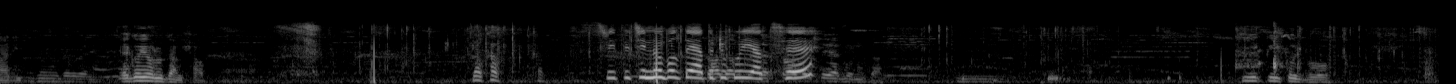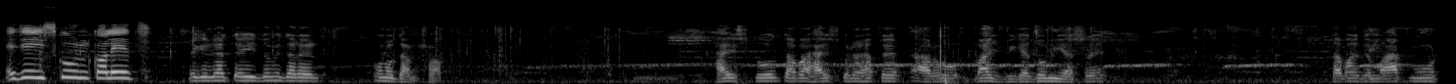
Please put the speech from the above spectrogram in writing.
নারী। এগোই অনুদান সব। স্মৃতিচিহ্ন বলতে এতটুকুই আছে। কি কি করব? এই যে স্কুল কলেজ। এগুলো এই জমিদারের অনুদান সব। হাই স্কুল তারপর হাই স্কুলের হাতে আরও বাইশ বিঘা জমি আছে। তারপরে যে মাঠ মুঠ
